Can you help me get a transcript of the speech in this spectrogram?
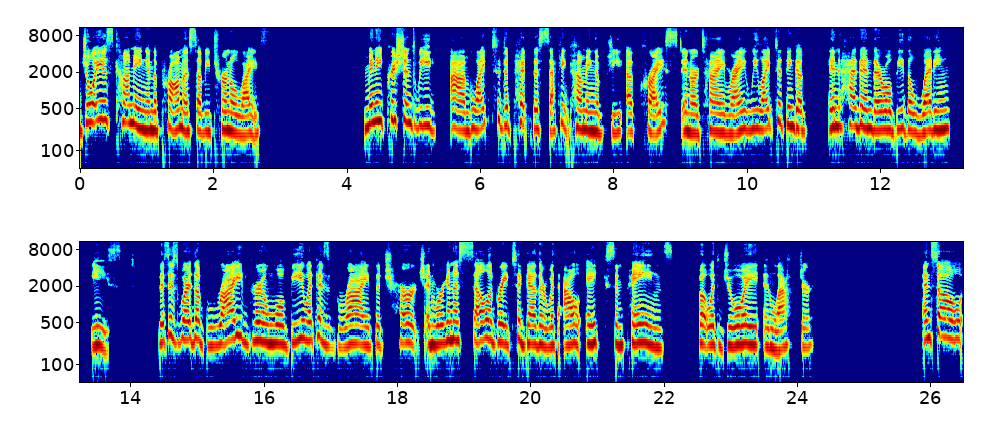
Joy is coming in the promise of eternal life. Many Christians, we um, like to depict the second coming of, G- of Christ in our time, right? We like to think of in heaven, there will be the wedding feast. This is where the bridegroom will be with his bride, the church, and we're going to celebrate together without aches and pains, but with joy and laughter. And so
